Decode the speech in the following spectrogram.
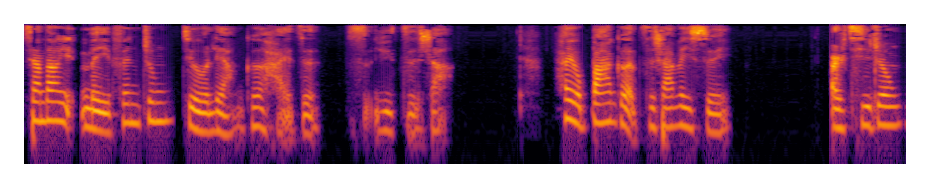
相当于每分钟就有两个孩子死于自杀，还有八个自杀未遂，而其中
